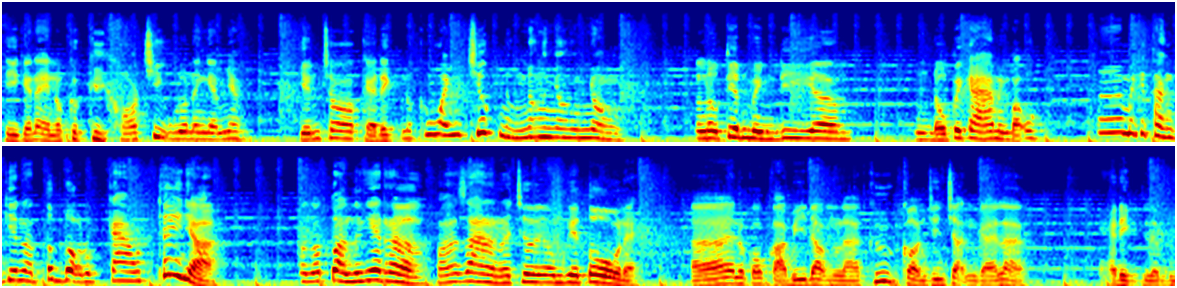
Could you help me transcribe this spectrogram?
thì cái này nó cực kỳ khó chịu luôn anh em nhá. Khiến cho kẻ địch nó cứ oanh trước nhong nhong nhong nhong lần đầu tiên mình đi uh, đấu PK mình bảo à, mấy cái thằng kia là tốc độ nó cao thế nhở? Còn nó toàn những R. Hóa ra là nó chơi ông Ghetto này. Đấy nó có quả bị động là cứ còn trên trận cái là kẻ địch là bị,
